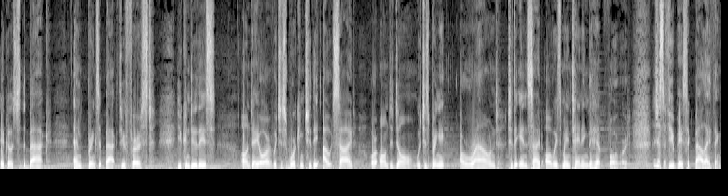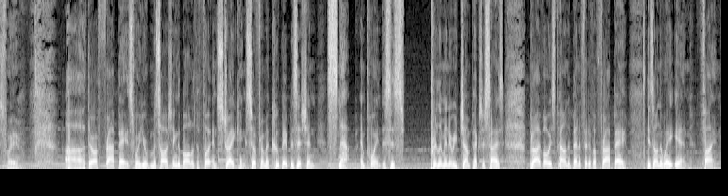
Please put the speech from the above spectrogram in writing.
it goes to the back, and brings it back through first. You can do this en dehors, which is working to the outside, or en dedans, which is bringing around to the inside, always maintaining the hip forward. Just a few basic ballet things for you. Uh, there are frappes where you're massaging the ball of the foot and striking. So from a coupe position, snap and point. This is preliminary jump exercise, but I've always found the benefit of a frappe is on the way in. Fine,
